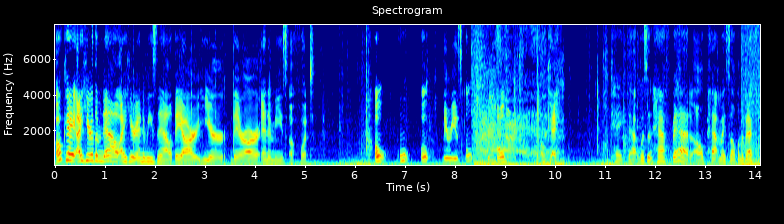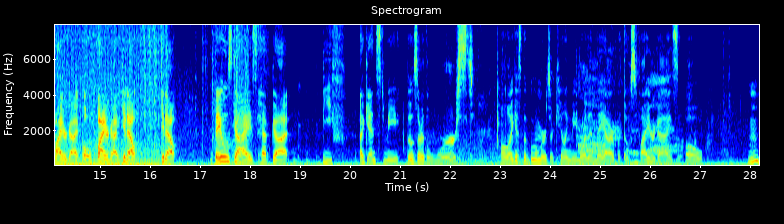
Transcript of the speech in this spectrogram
Okay, I hear them now. I hear enemies now. They are here. There are enemies afoot. Oh, oh, oh, there he is. Oh, oh. Okay. Okay, that wasn't half bad. I'll pat myself on the back. Fire guy. Oh, fire guy. Get out. Get out. Those guys have got beef against me. Those are the worst. Although I guess the boomers are killing me more than they are, but those fire guys. Oh. Hmm.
